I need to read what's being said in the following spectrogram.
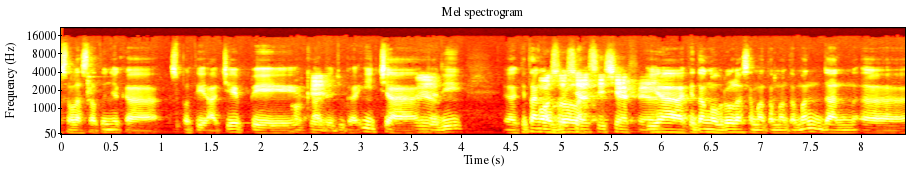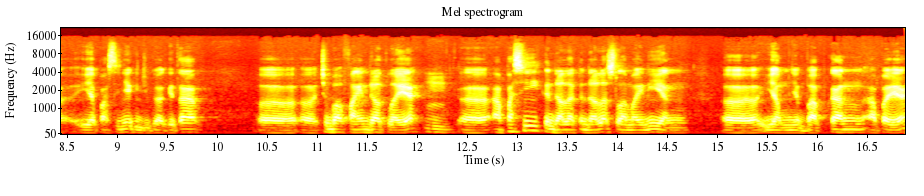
Salah satunya ke seperti ACP, Oke. ada juga ICA. Iya. Jadi eh, kita ngobrol lah. Asosiasi chef ya. Iya, kita ngobrol lah sama teman-teman dan eh, ya pastinya juga kita eh, eh, coba find out lah ya. Hmm. Eh, apa sih kendala-kendala selama ini yang eh, yang menyebabkan apa ya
